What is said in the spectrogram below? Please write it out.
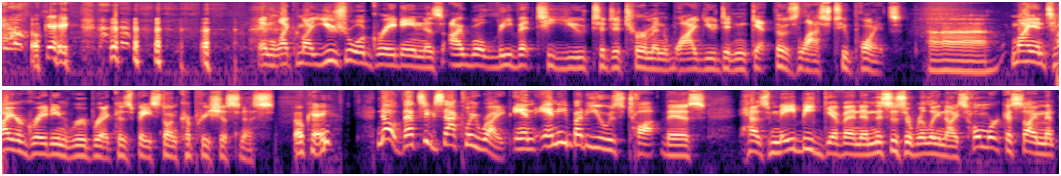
Okay. And like my usual grading is I will leave it to you to determine why you didn't get those last two points. Uh, My entire grading rubric is based on capriciousness. okay. No, that's exactly right. And anybody who has taught this has maybe given, and this is a really nice homework assignment.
